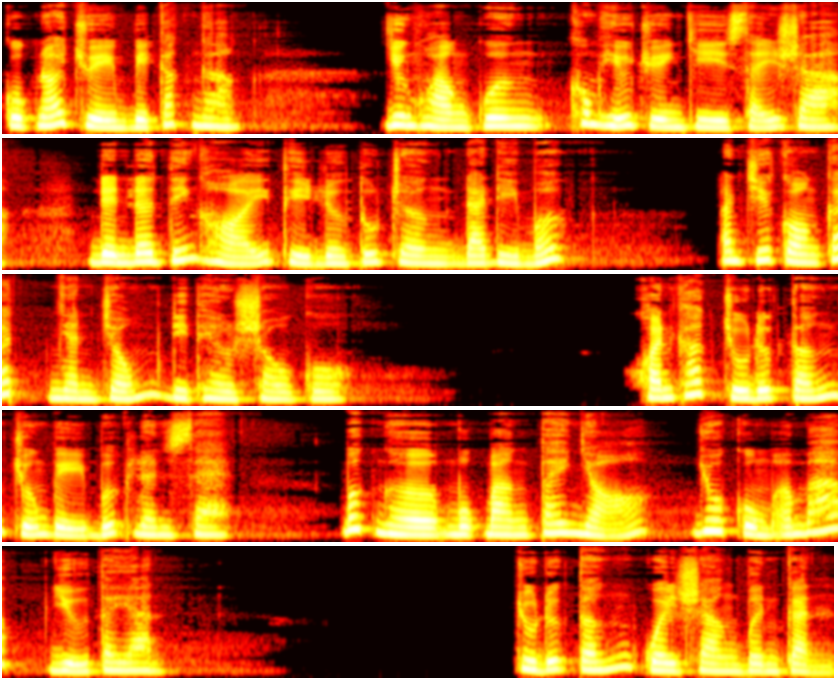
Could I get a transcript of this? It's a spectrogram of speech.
Cuộc nói chuyện bị cắt ngang. Dương Hoàng Quân không hiểu chuyện gì xảy ra, Định lên tiếng hỏi thì Lương Tú Trân đã đi mất. Anh chỉ còn cách nhanh chóng đi theo sau cô. Khoảnh khắc chủ Đức Tấn chuẩn bị bước lên xe. Bất ngờ một bàn tay nhỏ Vô cùng ấm áp giữ tay anh. Chú Đức Tấn quay sang bên cạnh,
